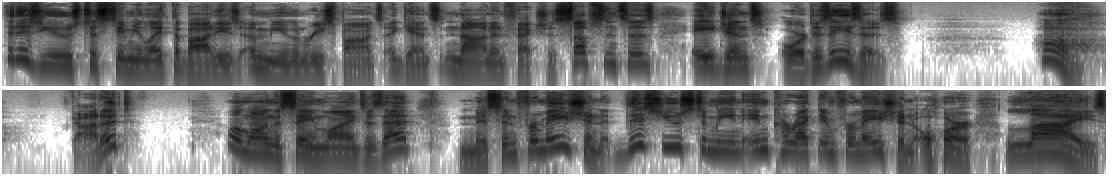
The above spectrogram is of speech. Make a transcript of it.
that is used to stimulate the body's immune response against non infectious substances, agents, or diseases. Oh, got it? Along the same lines as that, misinformation. This used to mean incorrect information or lies.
